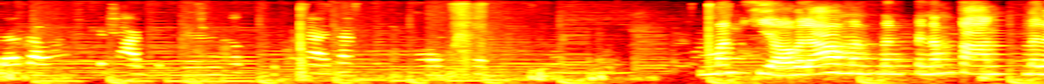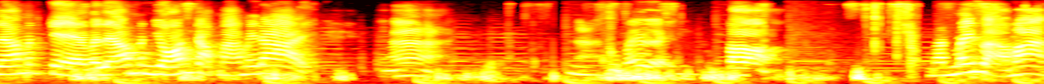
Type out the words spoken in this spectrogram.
แล้วจะว่าไปทานจุดนั้นก็ได้ถ้าเอาแบบมันเขียวไปแล้วมันมันเป็นน้ำตาลไปแล้ว มันแก่ไปแล้ว มันย้อนกลับมาไม่ได้ อ่าอะถูกไหมเอ่ยถูกต้อง มันไม่สามารถ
